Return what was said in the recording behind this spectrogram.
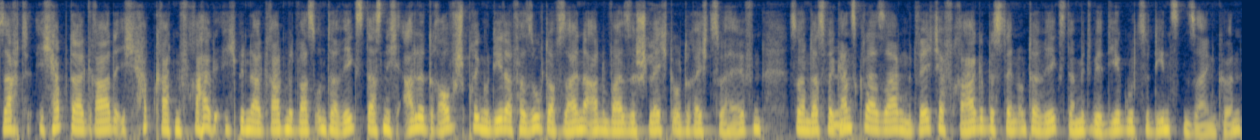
sagt, ich habe da gerade, ich habe gerade eine Frage, ich bin da gerade mit was unterwegs, dass nicht alle draufspringen und jeder versucht auf seine Art und Weise schlecht oder recht zu helfen, sondern dass wir mhm. ganz klar sagen, mit welcher Frage bist du denn unterwegs, damit wir dir gut zu Diensten sein können.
